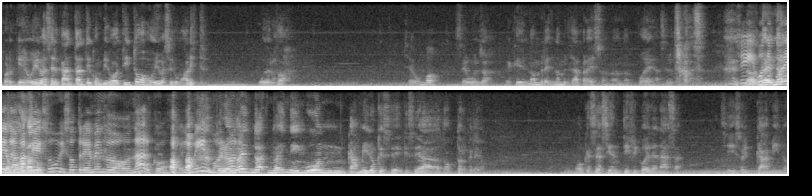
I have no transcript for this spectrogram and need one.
porque o iba a ser cantante con bigotitos o iba a ser humorista. Uno de los dos, Según vos. según yo. Es que el nombre, el nombre da para eso, no, no podés hacer otra cosa. Sí, No, vos no te podés llamar. Jesús y sos tremendo narco. Es lo mismo, Pero no hermano. hay, no, no hay ningún Camilo que, se, que sea doctor, creo. O que sea científico de la NASA. Sí, soy Camilo.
